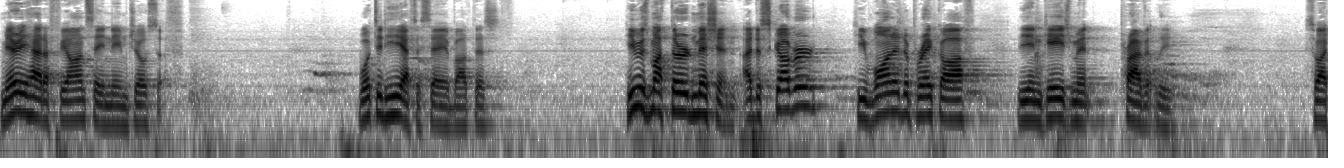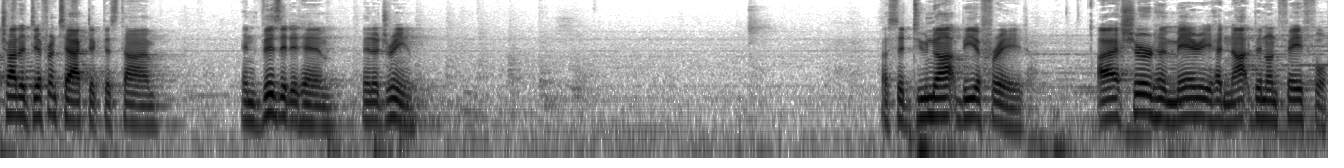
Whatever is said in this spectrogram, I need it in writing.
Mary had a fiance named Joseph. What did he have to say about this? He was my third mission. I discovered he wanted to break off the engagement privately. So I tried a different tactic this time and visited him in a dream. I said, Do not be afraid. I assured him Mary had not been unfaithful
